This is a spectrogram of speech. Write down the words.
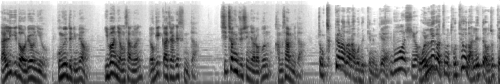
날리기도 어려운 이유 공유드리며 이번 영상은 여기까지 하겠습니다. 시청해주신 여러분 감사합니다. 좀 특별하다라고 느끼는 게 무엇이요? 원래 같으면 도태우 날릴 때 어저께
